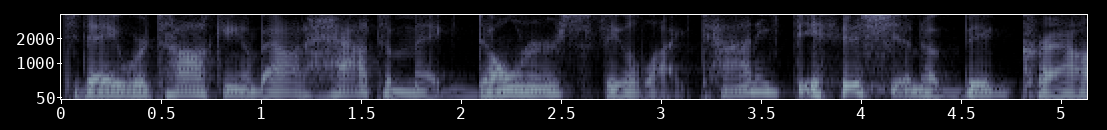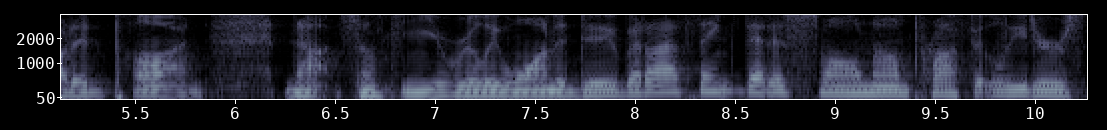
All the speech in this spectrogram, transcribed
Today, we're talking about how to make donors feel like tiny fish in a big crowded pond. Not something you really want to do, but I think that as small nonprofit leaders,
